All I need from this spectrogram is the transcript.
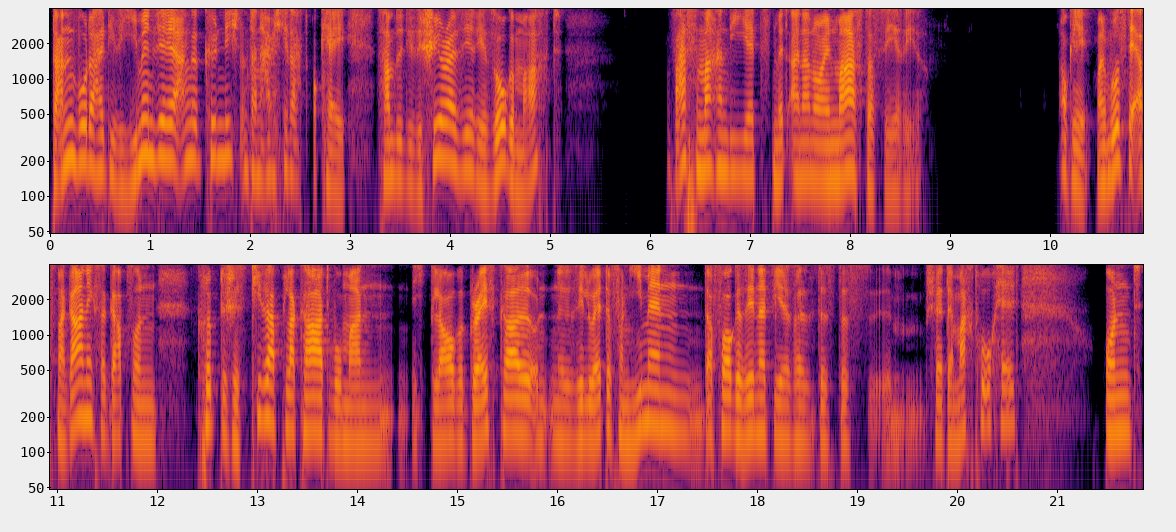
dann wurde halt diese He-Man-Serie angekündigt und dann habe ich gedacht, okay, jetzt haben sie diese Shira-Serie so gemacht. Was machen die jetzt mit einer neuen Masters-Serie? Okay, man wusste erstmal gar nichts. Da gab so ein kryptisches Teaser-Plakat, wo man, ich glaube, Grayskull und eine Silhouette von He-Man davor gesehen hat, wie er das, das, das ähm, Schwert der Macht hochhält. Und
